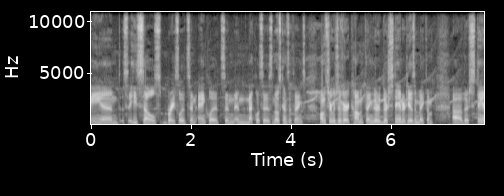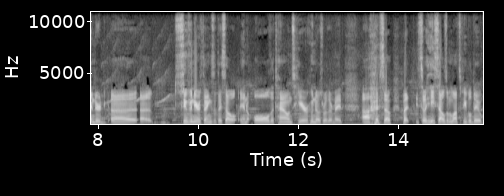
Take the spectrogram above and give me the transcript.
and he sells bracelets and anklets and, and, necklaces and those kinds of things on the street, which is a very common thing. They're, they're standard. He doesn't make them. Uh, they're standard uh, uh, souvenir things that they sell in all the towns here. Who knows where they're made? Uh, so, but so he sells them. Lots of people do,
